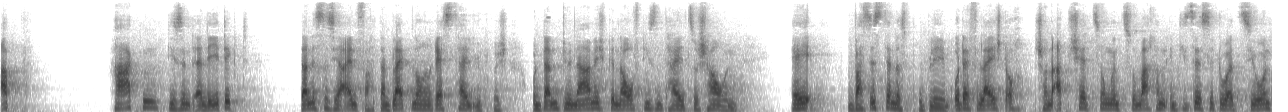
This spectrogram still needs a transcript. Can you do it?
abhaken, die sind erledigt, dann ist das ja einfach. Dann bleibt noch ein Restteil übrig. Und dann dynamisch genau auf diesen Teil zu schauen. Hey, was ist denn das Problem? Oder vielleicht auch schon Abschätzungen zu machen in dieser Situation.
